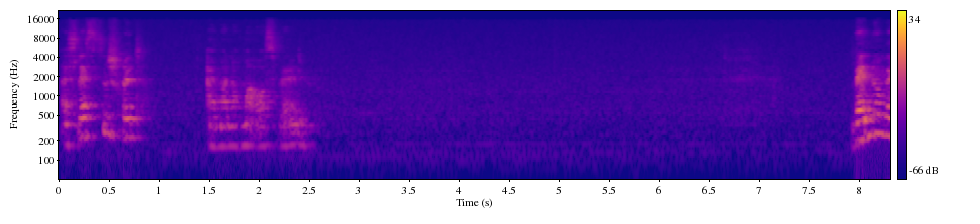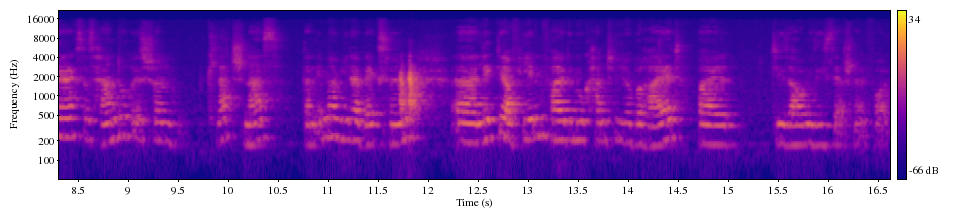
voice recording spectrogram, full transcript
Als letzten Schritt einmal nochmal auswählen. Wenn du merkst, das Handtuch ist schon klatschnass, dann immer wieder wechseln. Äh, leg dir auf jeden Fall genug Handtücher bereit, weil die saugen sich sehr schnell voll.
